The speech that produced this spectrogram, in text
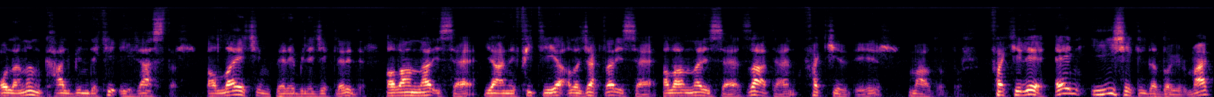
olanın kalbindeki ihlastır. Allah için verebilecekleridir. Alanlar ise yani fityeyi alacaklar ise alanlar ise zaten fakirdir, mağdurdur. Fakiri en iyi şekilde doyurmak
